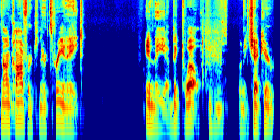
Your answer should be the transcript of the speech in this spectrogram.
non-conference and they're 3 and 8 in the uh, Big 12. Mm-hmm. Let me check here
